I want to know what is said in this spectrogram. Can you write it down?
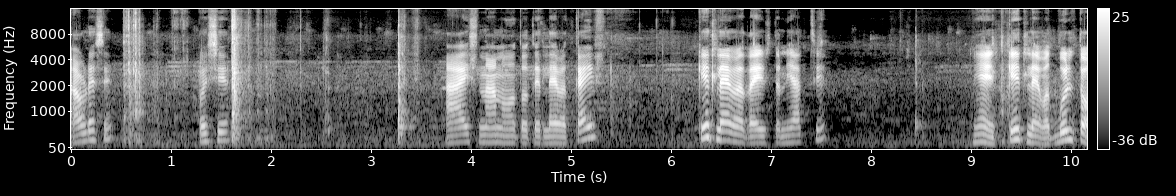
આવડે છે પછી આયુષ નાનો હતો તે લાવ્યા કાંઈશ કેટલા આવ્યા આયુષ તને યાદ છે હે કેટલા આવ્યા બોલતો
